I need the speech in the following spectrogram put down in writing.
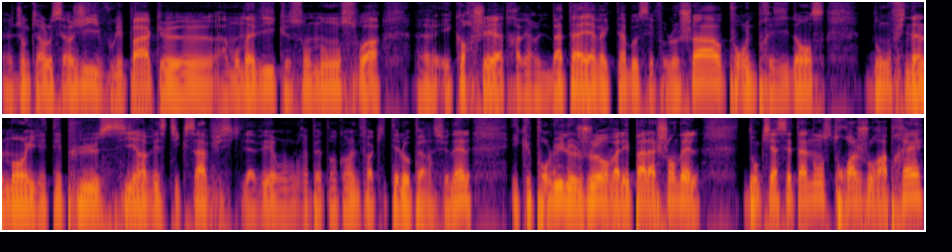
Euh, Giancarlo Sergi, il voulait pas que, à mon avis, que son nom soit euh, écorché à travers une bataille avec Thabo Sefolosha pour une présidence dont finalement il était plus si investi que ça, puisqu'il avait, on le répète encore une fois, quitté l'opérationnel, et que pour lui, le jeu en valait pas la chandelle. Donc il y a cette annonce trois jours après,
